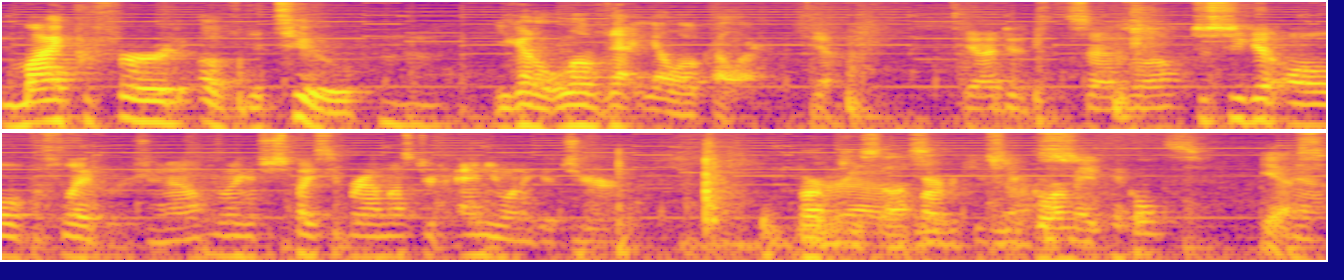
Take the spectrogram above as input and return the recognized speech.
my preferred of the 2 you gotta love that yellow color. Yeah. Yeah, I do it to the set as well. Just so you get all of the flavors, you know? You want to get your spicy brown mustard and you want to get your Barbecue your, uh, sauce. Barbecue Your sauce. gourmet pickles. Yes.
